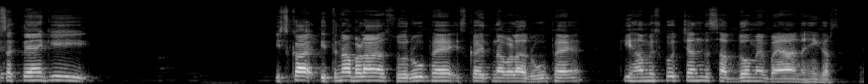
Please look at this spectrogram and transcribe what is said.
सकते हैं कि इसका इतना बड़ा स्वरूप है, इसका इतना बड़ा रूप है कि हम इसको चंद शब्दों में बयां नहीं कर सकते।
